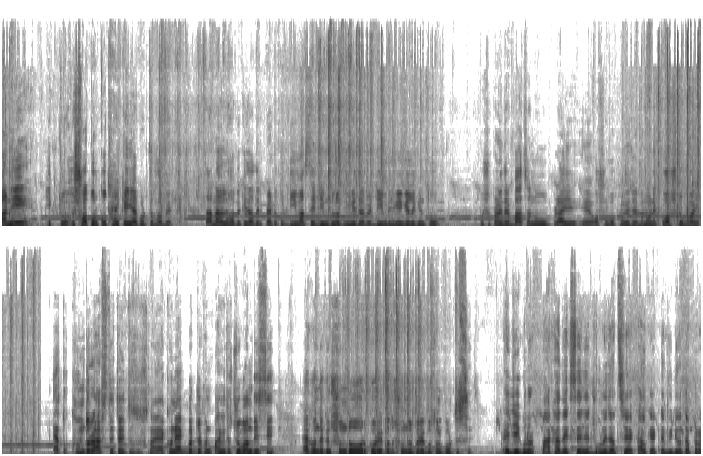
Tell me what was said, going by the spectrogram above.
মানে একটু সতর্ক থাকে ইয়া করতে হবে। তা না হলে হবে কি, তাদের পেটে তো ডিম আছে, ডিমগুলো ভেঙে যাবে। ডিম ভেঙে গেলে কিন্তু পশু প্রাণীদের বাঁচানো প্রায় অসম্ভব হয়ে যায়। মানে অনেক কষ্ট হয়। এতক্ষণ ধরে আসতে চাইতেছিস না। এখন একবার যখন পানিতে চোবান দিছি, এখন দেখেন সুন্দর করে কত সুন্দর করে গোসল করতেছে। এই যে এগুলোর পাখা দেখছেন যে ঝুলে যাচ্ছে, কালকে একটা ভিডিওতে আপনারা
